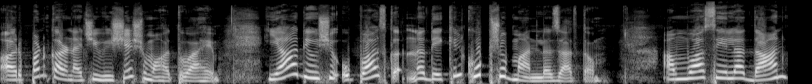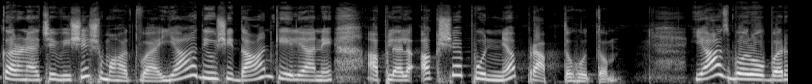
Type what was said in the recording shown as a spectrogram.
अर्पण करण्याची विशेष महत्त्व आहे. या दिवशी उपवास करणं देखील खूप शुभ मानलं जातं. अमावास्येला दान करण्याचे विशेष महत्त्व आहे. या दिवशी दान केल्याने आपल्याला अक्षय पुण्य प्राप्त होतं. याचबरोबर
